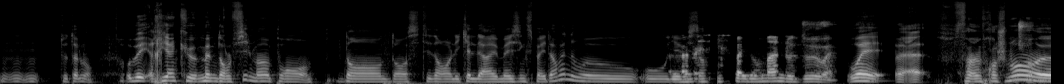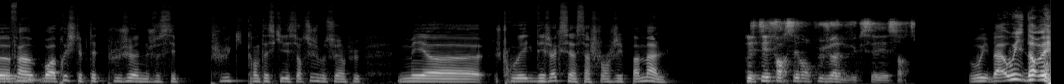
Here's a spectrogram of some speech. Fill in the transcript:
Mm, mm, mm, totalement. Oh, mais rien que, même dans le film, hein, pour en- dans, dans, c'était dans lesquels des Amazing Spider-Man ou ou il y a eu ça? Spider-Man le 2, ouais. Ouais, euh, enfin franchement, euh, enfin bon après j'étais peut-être plus jeune, je sais plus quand est-ce qu'il est sorti, je me souviens plus. Mais euh, je trouvais déjà que ça, ça changeait pas mal. T'étais forcément plus jeune vu que c'est sorti. Oui, bah oui, non mais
